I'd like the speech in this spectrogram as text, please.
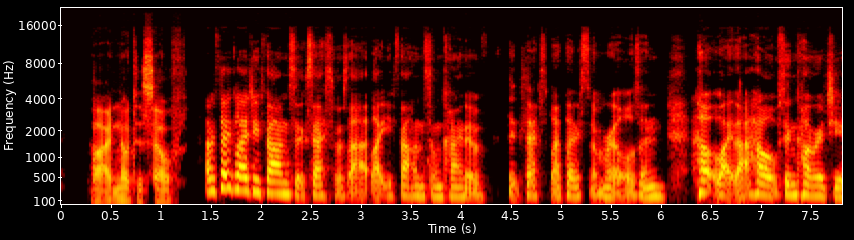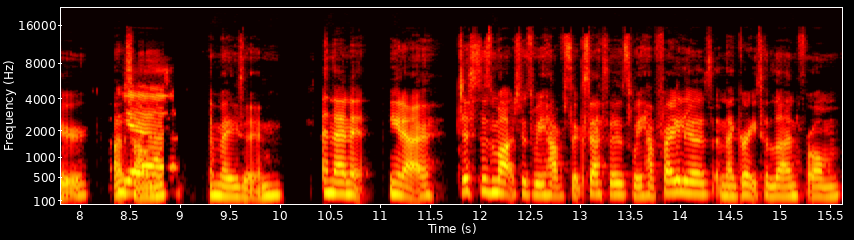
All right, note to self. I'm so glad you found success with that. Like you found some kind of success by posting on reels and help like that helps encourage you. That Yeah. sounds amazing. And then it, you know, just as much as we have successes, we have failures and they're great to learn from.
